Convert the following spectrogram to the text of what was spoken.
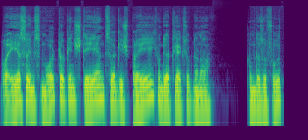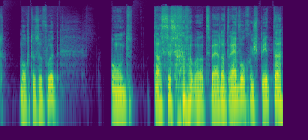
war eher so im Smalltalk entstehen, so ein Gespräch. Und er hat gleich gesagt, na, na, kommt er sofort, macht er sofort. Und dass es aber zwei oder drei Wochen später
